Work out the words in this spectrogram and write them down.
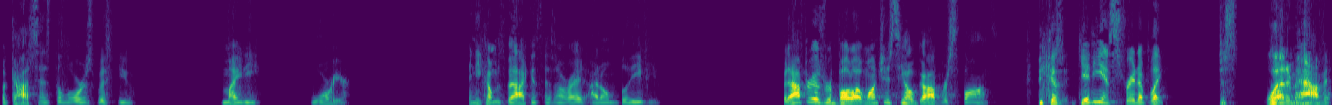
But God says, The Lord is with you, mighty warrior. And he comes back and says, All right, I don't believe you. But after his rebuttal, I want you to see how God responds. Because Gideon straight up, like, just let him have it.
